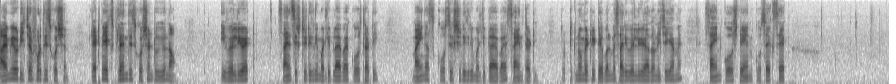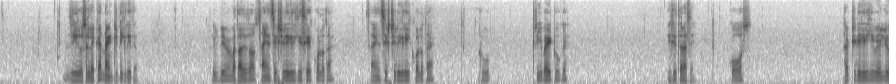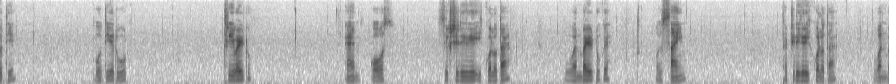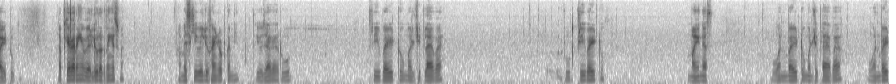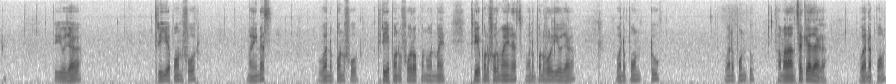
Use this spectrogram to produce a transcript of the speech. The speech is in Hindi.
I am your teacher for this question. Let me explain this question to you now. Evaluate sin 60 degree multiplied by cos 30 minus cos 60 degree multiply by sine 30 तो टिक्नोमेट्री टेबल में सारी वैल्यू याद होनी चाहिए हमें। Sine cos tan cosec sec zero से लेकर 90 डिग्री तक। फिर भी मैं बता देता हूँ साइन 60 डिग्री किसके इक्वल होता है? साइन 60 डिग्री इक्वल होता है रूट थ्री बाई टू के। इसी तरह से कोस 30 डिग्री की वैल्यू होती है, वो होती है root three by two and cos sixty degree equal होता है वन बाई टू के और साइन थर्टी डिग्री इक्वल होता है वन बाई टू के। अब क्या करेंगे? वैल्यू रख देंगे इसमें। हमें इसकी वैल्यू फाइंड आउट करनी है तो ये हो जाएगा root three by two multiply by root three by two minus one by two multiply by one by two तो ये हो जाएगा three upon four minus one upon four three upon four upon one minus three upon four minus one upon four ये हो जाएगा one upon two one upon two तो हमारा आंसर क्या जाएगा? One upon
